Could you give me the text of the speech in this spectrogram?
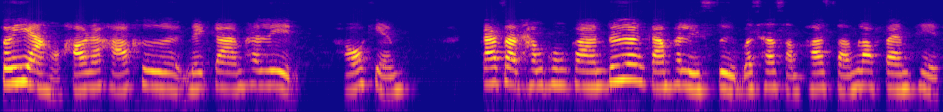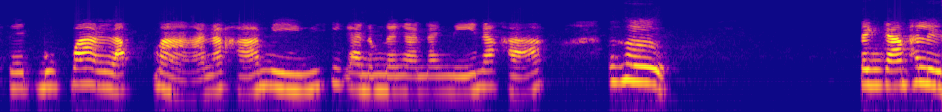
ตัวอย่างของเขานะคะคือในการผลิตเขาเขียนการจัดทำโครงการเรื่องการผลิตสื่อประชาสัมพันธ์สำหรับแฟนเพจ Facebook บ้านรักหมานะคะ มีวิธีการดำเนินงานดังนี้นะคะ ก็คือ เป็นการผลิต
